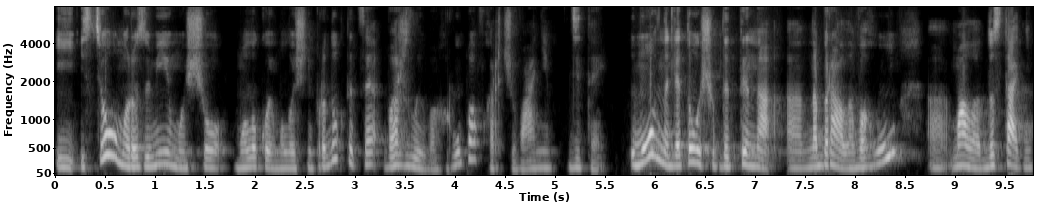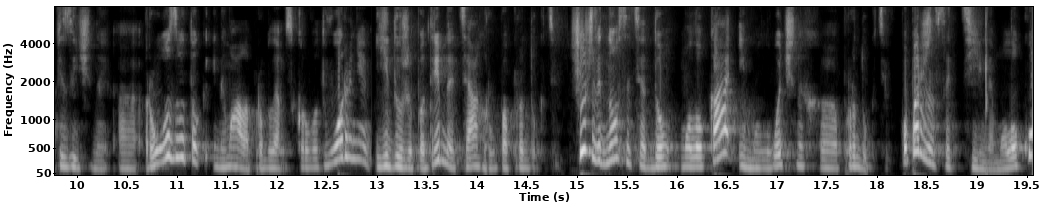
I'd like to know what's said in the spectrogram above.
І із цього ми розуміємо, що молоко і молочні продукти це важлива група в харчуванні дітей. Умовно, для того, щоб дитина е, набирала вагу, е, мала достатній фізичний е, розвиток і не мала проблем з кровотворенням, їй дуже потрібна ця група продуктів. Що ж відноситься до молока і молочних продуктів? По-перше, все, цільне молоко,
